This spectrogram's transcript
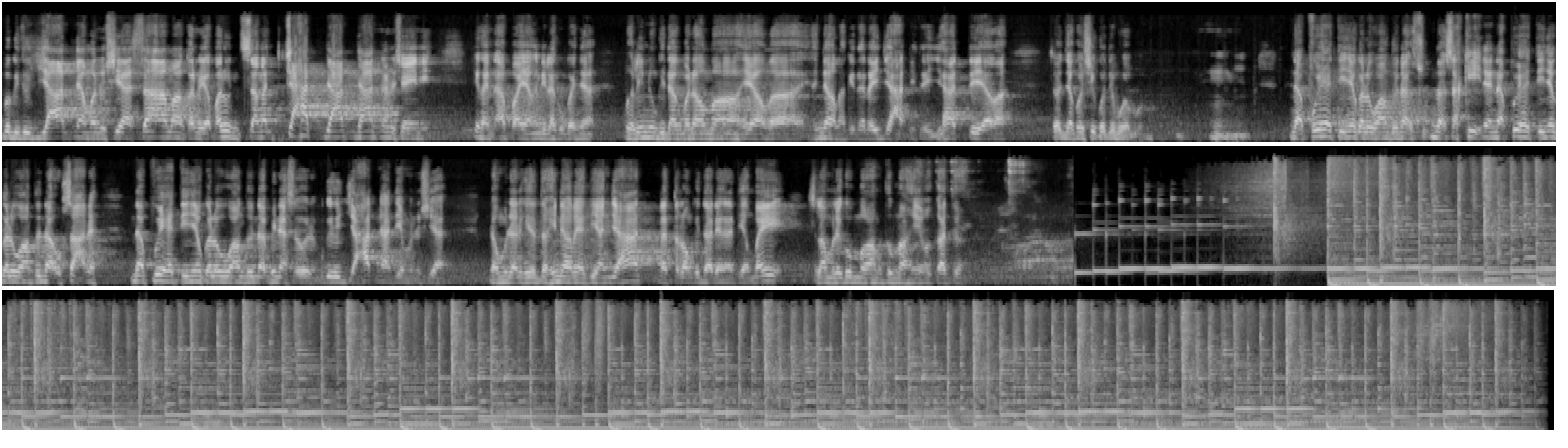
begitu jahatnya manusia sama kan ya balun. Sangat jahat jahat jahat manusia ini. Dengan apa yang dilakukannya. Berlindung kita kepada Allah. Ya Allah hendaklah kita dari jahat itu jahat ya Allah. So jago syukur tu hmm. nak puih hatinya kalau orang tu nak nak sakit dan nak puih hatinya kalau orang tu nak usak dah nak puih hatinya kalau orang tu nak binasa. Begitu jahatnya hati manusia mudah-mudahan kita terhindar dari hati yang jahat dan tolong kita dengan hati yang baik. Assalamualaikum warahmatullahi wabarakatuh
